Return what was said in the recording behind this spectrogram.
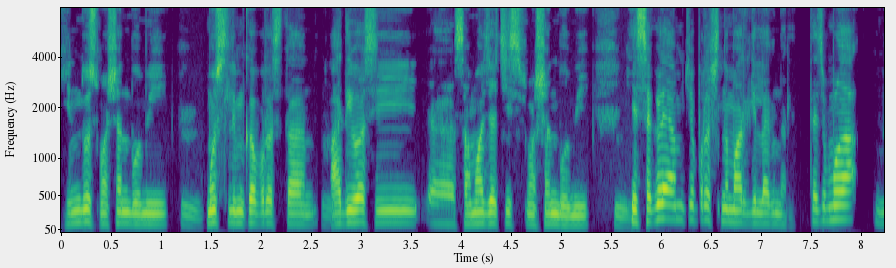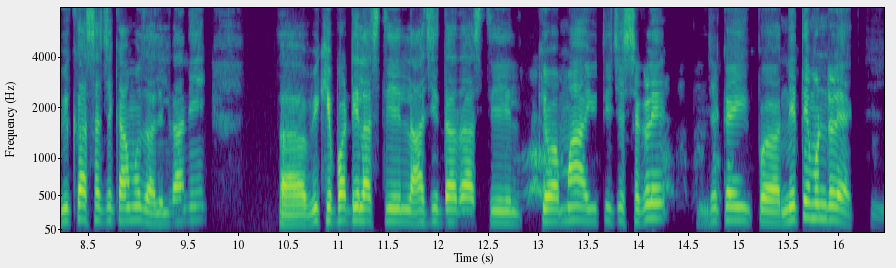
हिंदू स्मशानभूमी. मुस्लिम कब्रस्तान. आदिवासी समाजाची स्मशानभूमी. हे सगळे आमचे प्रश्न मार्गी लागणार. त्याच्यामुळं विकासाचे कामं झालेले. आणि विखे पाटील असतील अजितदादा असतील किंवा महायुतीचे सगळे जे काही प- नेते मंडळी आहेत हम्म.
